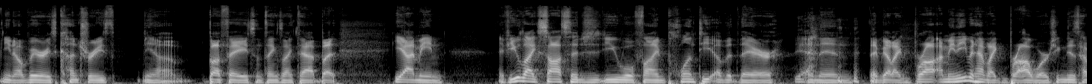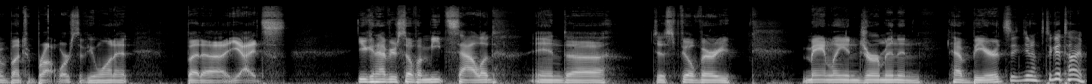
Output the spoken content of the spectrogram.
you know various countries you know buffets and things like that. But yeah, I mean if you like sausage, you will find plenty of it there. Yeah. And then they've got like bra. I mean, they even have like bratwurst. You can just have a bunch of bratwurst if you want it. But uh, yeah, it's you can have yourself a meat salad and uh, just feel very manly and German and have beer. It's you know it's a good time.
